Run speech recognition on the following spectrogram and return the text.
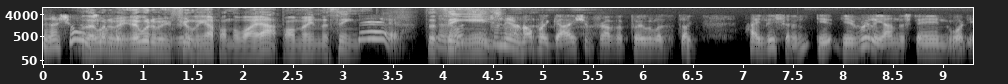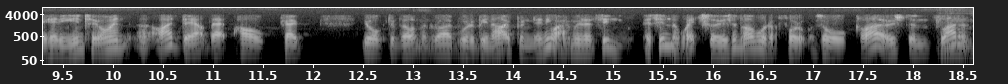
You know, surely Well, they would have been. They would have been fueling up on the way up. I mean, the thing. Yeah. The You know, thing is- isn't there an obligation for other people to "Hey, listen, do you, do you really understand what you're heading into?" I mean, I doubt that whole Cape York Development Road would have been opened anyway. I mean, it's in it's in the wet season. I would have thought it was all closed and flooded.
